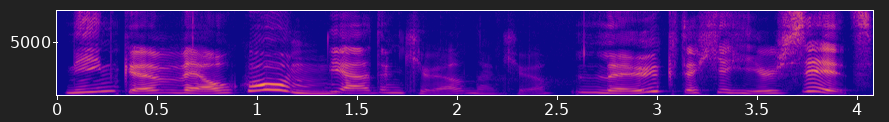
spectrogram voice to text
Nienke, welkom. Ja, dankjewel, dankjewel. Leuk dat je hier zit.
